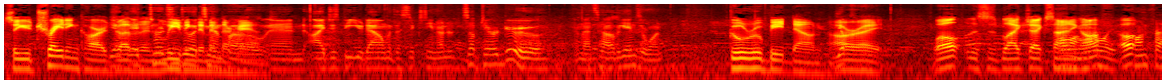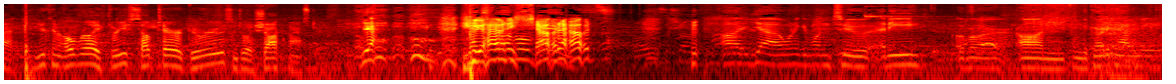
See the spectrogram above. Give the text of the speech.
So you're trading cards Yep, rather than leaving them in their hand. and I just beat you down with a 1600 Subterror Guru, and that's how the games are won. Guru beatdown. All right. Well, this is Blackjack oh, signing Oh, off. wait, Oh, Fun fact: you can overlay three Subterror Gurus into a Shockmaster. Yeah. you have any level shout bans. outs? Uh, yeah, I want to give one to Eddie over on from the Card Academy.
